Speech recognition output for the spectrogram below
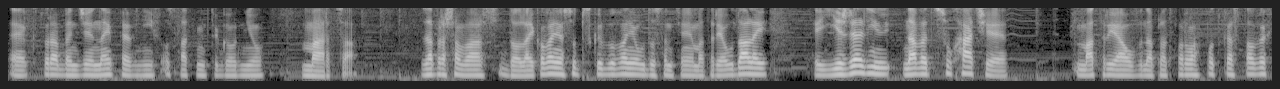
e, która będzie najpewniej w ostatnim tygodniu marca. Zapraszam Was do lajkowania, subskrybowania, udostępniania materiału dalej. Jeżeli nawet słuchacie materiałów na platformach podcastowych,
